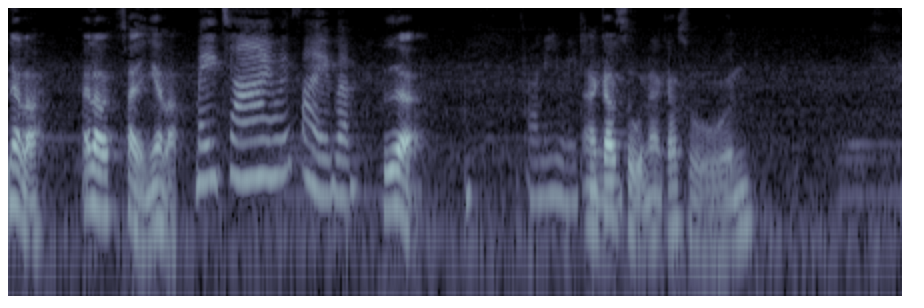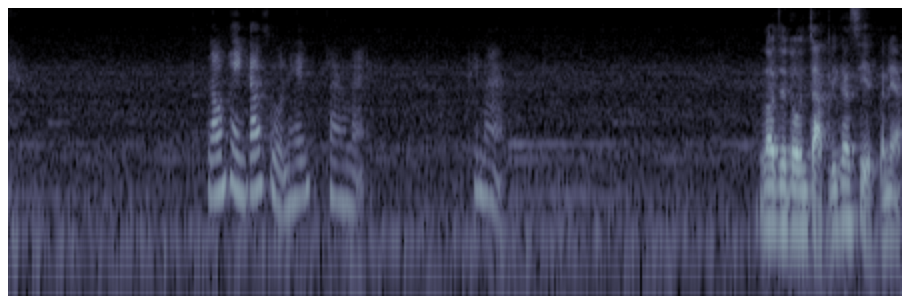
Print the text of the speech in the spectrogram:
เนี่ยเหรอ ให้เราใส่อย่างเงี้ยเหรอ ไม่ใช่ไม่ใส่แบบเพื่อ อันนี้อยู่ในทีอ่าเก้าศูนย์อะเก้าศูนย์ร้องเพลง90ให้ฟังหน่อยพี่หมากเราจะโดนจับลิขสิทธิ์ปะเนี่ย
